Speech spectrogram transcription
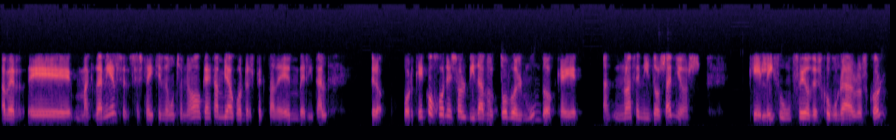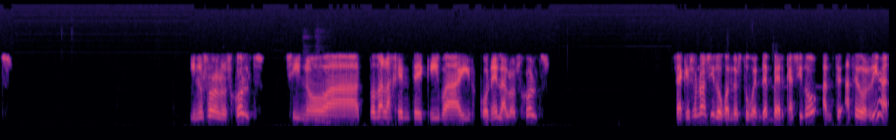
a ver, eh, McDaniels se está diciendo mucho, no, que ha cambiado con respecto a Denver y tal. Pero, ¿por qué cojones ha olvidado todo el mundo que no hace ni dos años que le hizo un feo descomunal a los Colts. Y no solo a los Colts, sino a toda la gente que iba a ir con él a los Colts. O sea que eso no ha sido cuando estuvo en Denver, que ha sido hace dos días.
